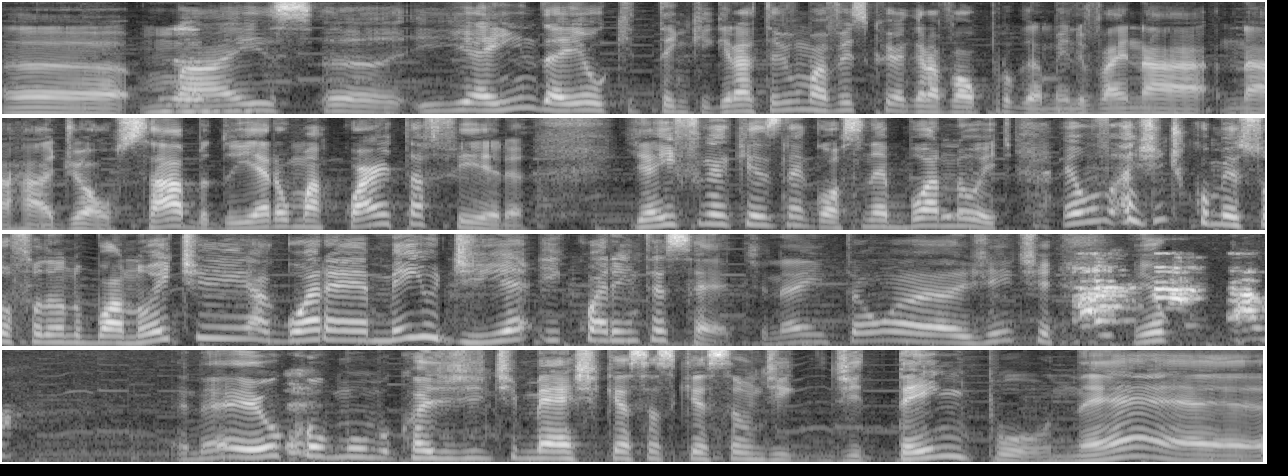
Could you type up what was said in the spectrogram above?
Ah, mas. ah, e ainda eu que tenho que gravar. Teve uma vez que eu ia gravar o programa, ele vai na, na rádio ao sábado e era uma quarta-feira. E aí fica aqueles negócios, né? Boa noite. Eu- a gente começou falando boa noite e agora é meio-dia e 47, né? Então a gente. Eu, né, eu, como quando a gente mexe com essas questões de, de tempo, né?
